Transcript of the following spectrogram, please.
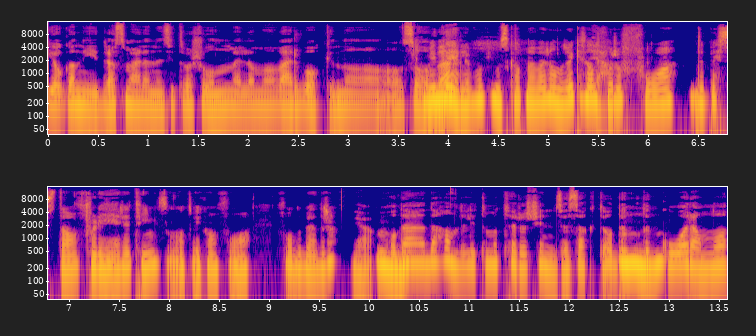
yoga nidra, som er denne situasjonen mellom å være våken og, og sove. Vi deler vår kunnskap med hverandre ikke sant? Ja. for å få det beste av flere ting, sånn at vi kan få, få det bedre. Ja, mm. og det, det handler litt om å tørre å skynde seg sakte, og det, mm. det går an å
